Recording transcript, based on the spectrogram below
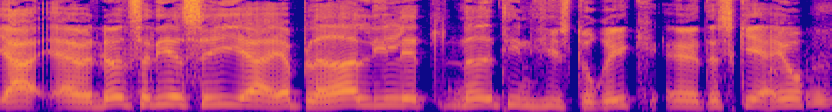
jeg, jeg er nødt til lige at sige, at jeg, jeg bladrer lige lidt ned i din historik. Øh, det sker jo. Mm.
